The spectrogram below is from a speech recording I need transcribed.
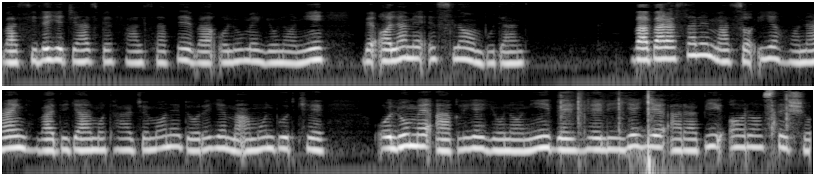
وسیله جذب فلسفه و علوم یونانی به عالم اسلام بودند و بر اثر مساعی هنین و دیگر مترجمان دوره معمون بود که علوم عقلی یونانی به هلیه عربی آراسته شد.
